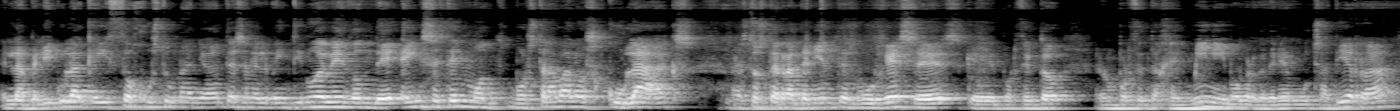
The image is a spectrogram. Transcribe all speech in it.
en la película que hizo justo un año antes, en el 29, donde Einstein mostraba a los kulaks, a estos terratenientes burgueses, que por cierto eran un porcentaje mínimo porque tenían mucha tierra,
